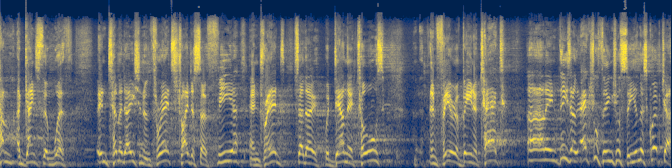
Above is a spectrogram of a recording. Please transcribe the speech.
come against them with intimidation and threats, tried to sow fear and dread so they were down their tools in fear of being attacked. Uh, I mean, these are actual things you'll see in the scripture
